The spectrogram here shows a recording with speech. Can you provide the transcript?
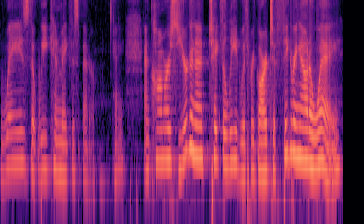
ways that we can make this better. Okay? And commerce, you're going to take the lead with regard to figuring out a way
